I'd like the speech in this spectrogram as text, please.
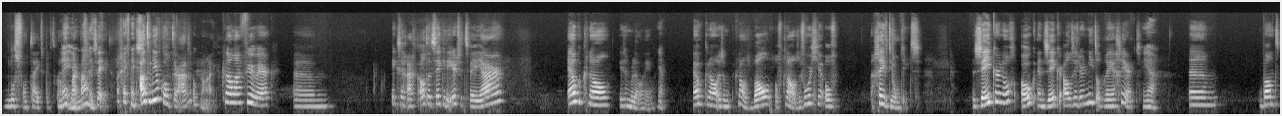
los van tijd podcast. Nee, maar, helemaal niet. nee, Maar geeft niks. oud en nieuw komt eraan. Ook belangrijk. Knallen, vuurwerk. Ehm, ik zeg eigenlijk altijd, zeker de eerste twee jaar, elke knal is een beloning. Ja. Elke knal is een knal is bal, of knal is een voertje, of geef die hond iets. Zeker nog, ook en zeker als hij er niet op reageert. Ja. Ehm, want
